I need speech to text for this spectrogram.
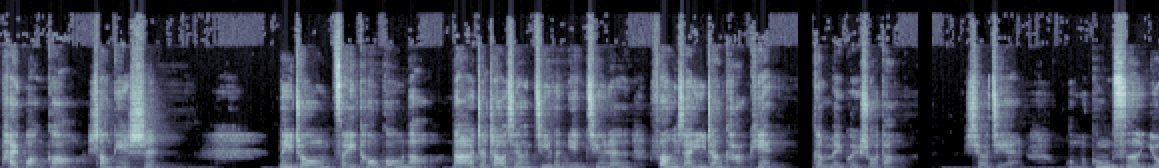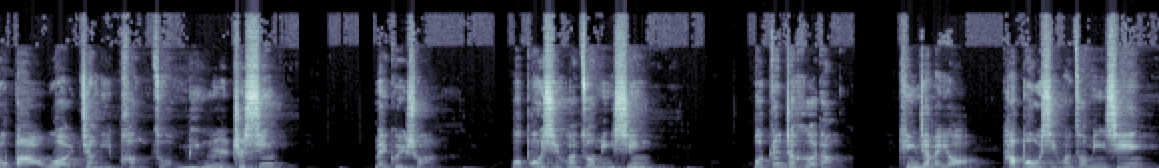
拍广告、上电视。那种贼头狗脑、拿着照相机的年轻人放下一张卡片，跟玫瑰说道：“小姐，我们公司有把握将你捧作明日之星。”玫瑰说：“我不喜欢做明星。”我跟着喝道：“听见没有？”他不喜欢做明星，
